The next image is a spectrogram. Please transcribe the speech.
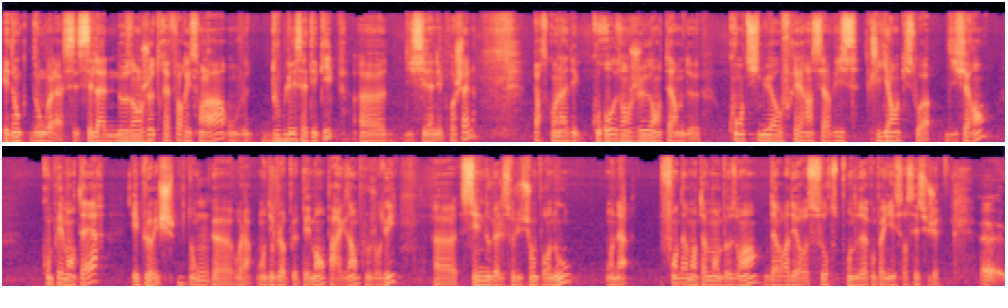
et donc, donc voilà, c'est là nos enjeux très forts. Ils sont là. On veut doubler cette équipe d'ici l'année prochaine parce qu'on a des gros enjeux en termes de continuer à offrir un service client qui soit différent, complémentaire et plus riche. Donc mm. voilà, on développe le paiement par exemple aujourd'hui. c'est une nouvelle solution pour nous. On a fondamentalement besoin d'avoir des ressources pour nous accompagner sur ces sujets. Euh,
